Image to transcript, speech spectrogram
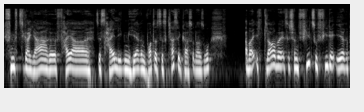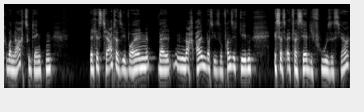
50er Jahre Feier des heiligen hehren Wortes des Klassikers oder so. Aber ich glaube, es ist schon viel zu viel der Ehre, darüber nachzudenken, welches Theater sie wollen, weil nach allem, was sie so von sich geben, ist das etwas sehr diffuses, ja.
